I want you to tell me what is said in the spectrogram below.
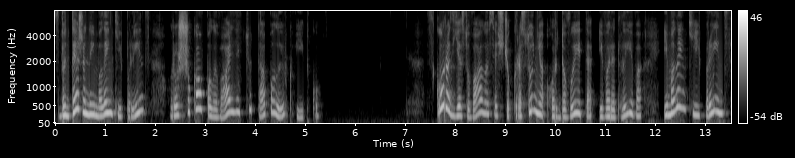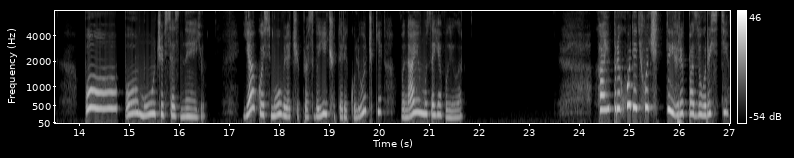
Збентежений маленький принц розшукав поливальницю та полив квітку. Скоро з'ясувалося, що красуня гордовита і вередлива, і маленький принц по-помучився з нею. Якось, мовлячи про свої чотири колючки, вона йому заявила. Хай приходять хоч тигри пазуристі,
